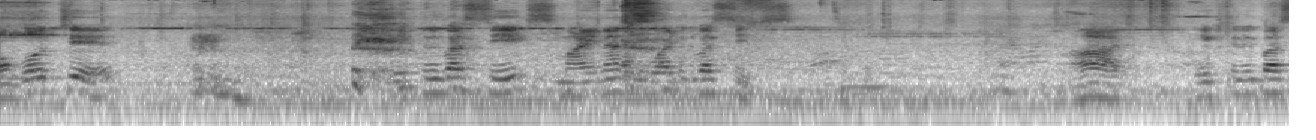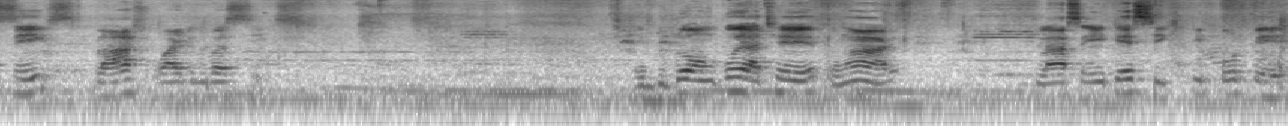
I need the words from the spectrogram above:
অঙ্ক হচ্ছে the power six minus y to the power six. আর the power six plus y to the power six. এই দুটো অঙ্কই আছে তোমার ক্লাস এইটের সিক্সটি ফোর পেজ।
